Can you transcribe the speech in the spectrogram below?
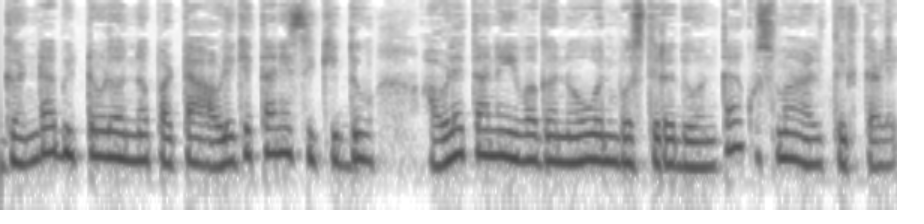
ಗಂಡ ಬಿಟ್ಟೋಳು ಅನ್ನೋ ಪಟ್ಟ ಅವಳಿಗೆ ತಾನೇ ಸಿಕ್ಕಿದ್ದು, ಅವಳೇ ತಾನೇ ಇವಾಗ ನೋವು ಅನ್ಭವಿಸ್ತಿರೋದು ಅಂತ ಕುಸುಮ ಅಳ್ತಿರ್ತಾಳೆ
